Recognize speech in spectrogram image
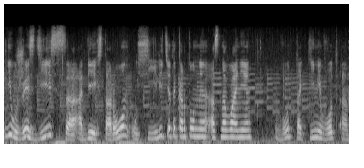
И уже здесь с обеих сторон усилить это картонное основание. Вот такими вот... А,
